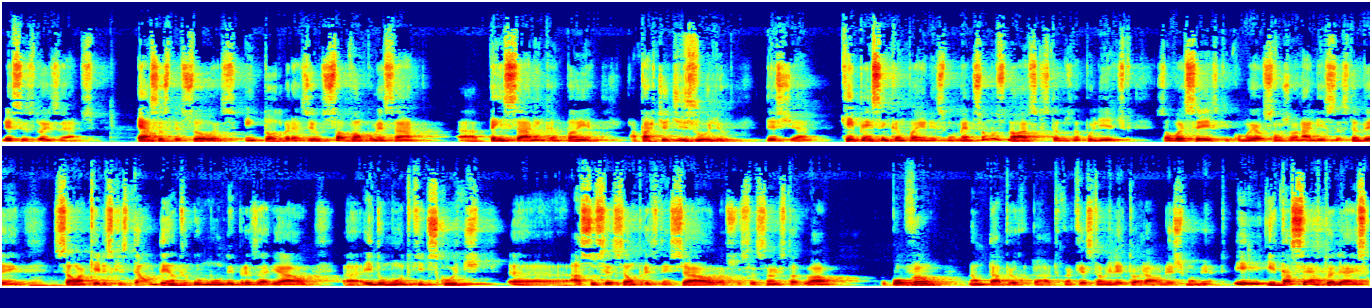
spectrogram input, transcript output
nesses dois anos. Essas pessoas, em todo o Brasil, só vão começar pensar em campanha a partir de julho deste ano. Quem pensa em campanha nesse momento somos nós que estamos na política, são vocês que, como eu, são jornalistas também, são aqueles que estão dentro do mundo empresarial uh, e do mundo que discute uh, a sucessão presidencial, a sucessão estadual. O povão não está preocupado com a questão eleitoral neste momento. E está certo, aliás,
